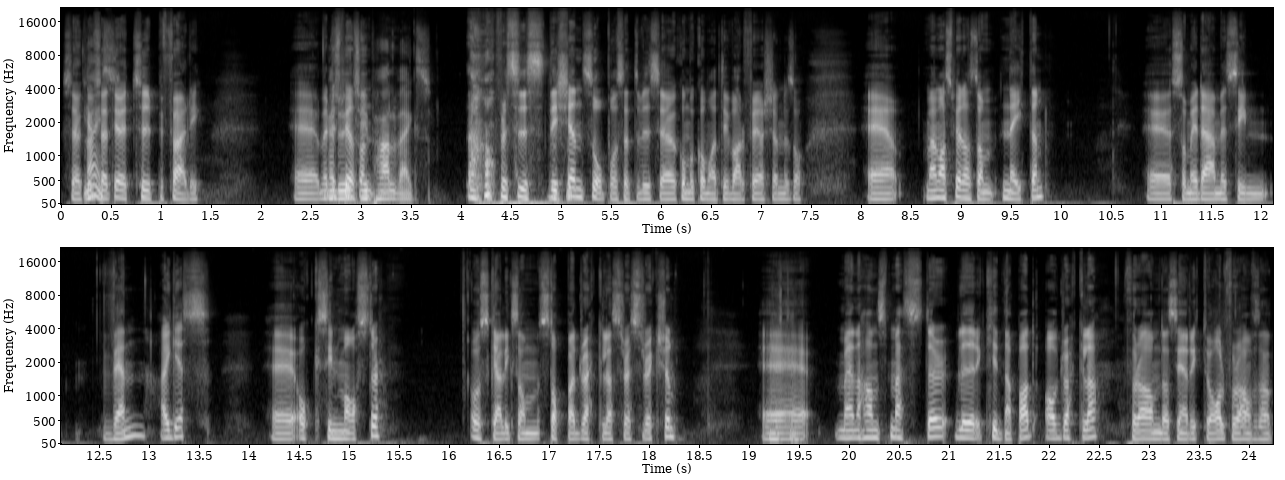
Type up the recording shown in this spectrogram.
Så jag kan Nice. säga att jag är typ färdig. Eh, men Men du är typ som... halvvägs. Ja, precis. Det känns så på sätt och vis. Jag kommer komma till varför jag känner så. Eh, men man spelar som Nathan. Eh, som är där med sin vän, I guess. Och sin master. Och ska liksom stoppa Draculas resurrection. Men hans master blir kidnappad av Dracula. För att använda sig en ritual för att han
